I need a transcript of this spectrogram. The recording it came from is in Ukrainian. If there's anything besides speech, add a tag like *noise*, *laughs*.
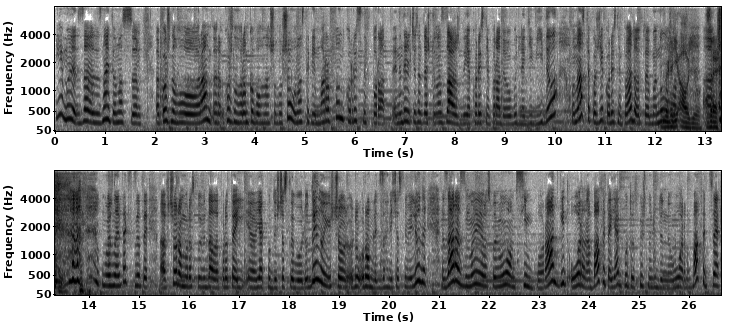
І ми знаєте, у нас е, кожного ран кожного ранкового нашого шоу у нас такий марафон корисних порад. Не дивлячись на те, що у нас завжди є корисні поради у вигляді відео. У нас також є корисні поради. От е, минулого вигляді аудіо, зрештою. *laughs* можна і так сказати. Вчора ми розповідали про те, е, як бути щасливою людиною, що роблять взагалі щасливі люди. Зараз ми розповімо вам сім порад від Уоррена Баффета, як бути успішною людиною. Уоррен Баффет – це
